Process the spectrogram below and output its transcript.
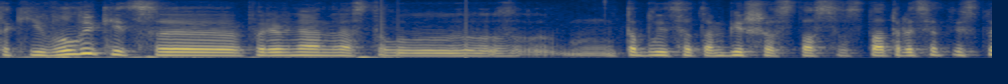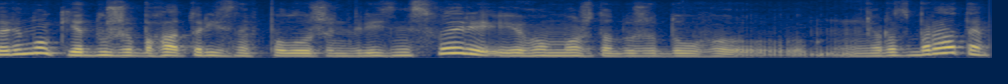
такий великий, це порівняння з таблиця там більше 130 сторінок, є дуже багато різних положень в різній сфері, і його можна дуже довго розбирати.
